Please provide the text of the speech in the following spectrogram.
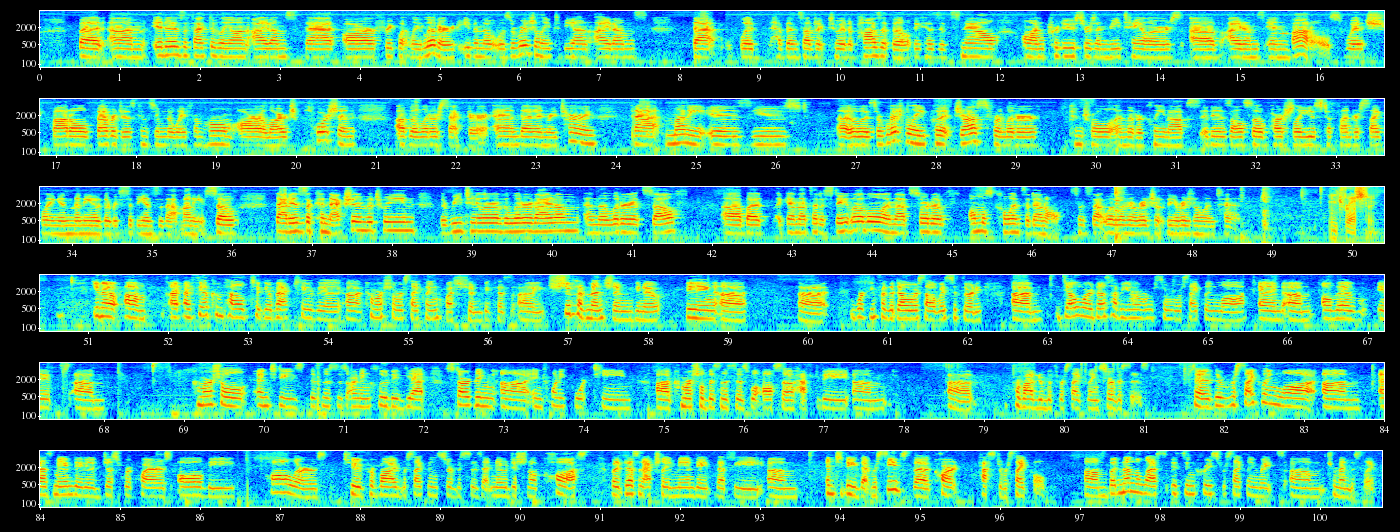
but um, it is effectively on items that are frequently littered, even though it was originally to be on items that would have been subject to a deposit bill because it's now on producers and retailers of items in bottles, which bottled beverages consumed away from home are a large portion of the litter sector. And then in return, that money is used, uh, it was originally put just for litter control and litter cleanups. It is also partially used to fund recycling in many of the recipients of that money. So that is a connection between the retailer of the littered item and the litter itself. Uh, but again, that's at a state level, and that's sort of almost coincidental since that wasn't original the original intent. Interesting. You know, um, I, I, feel compelled to go back to the uh, commercial recycling question because I should have mentioned, you know, being uh, uh, working for the Delaware Solid Waste Authority. Um, Delaware does have a universal recycling law, and um, although it's um, commercial entities, businesses aren't included yet, starting uh, in 2014, uh, commercial businesses will also have to be um, uh, provided with recycling services. So the recycling law, um, as mandated, just requires all the haulers to provide recycling services at no additional cost, but it doesn't actually mandate that the um, entity that receives the cart has to recycle. Um, but nonetheless, it's increased recycling rates um, tremendously.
